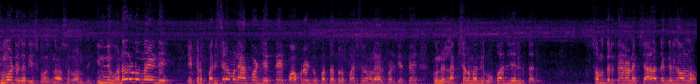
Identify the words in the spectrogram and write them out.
సుమోటోగా తీసుకోవాల్సిన అవసరం ఉంది. ఇన్ని వనరులు ఉన్నాయండి. ఇక్కడ పరిశ్రమలు ఏర్పాటు చేస్తే కోఆపరేటివ్ పద్ధతిలో పరిశ్రమలు ఏర్పాటు చేస్తే కొన్ని లక్షల మందికి ఉపాధి జరుగుతుంది. సముద్ర తీరానికి చాలా దగ్గరగా ఉన్నాం.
